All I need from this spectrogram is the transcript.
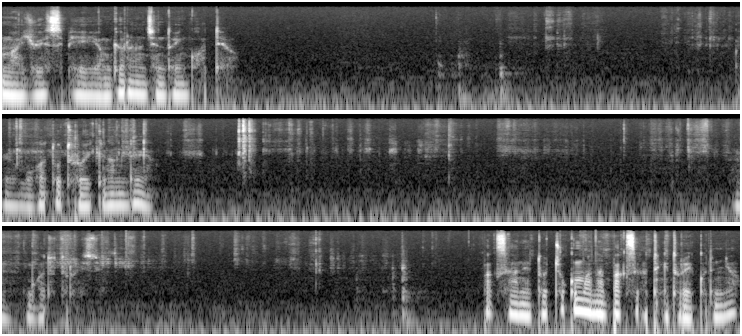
아마 USB에 연결하는 젠더인 것 같아요. 그리고 뭐가 또 들어있긴 한데 음, 뭐가 또 들어있어요. 박스 안에 또 조그만한 박스 같은 게 들어있거든요.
